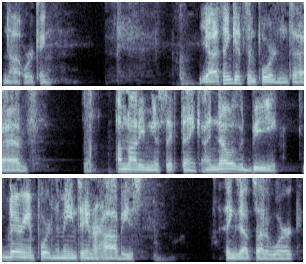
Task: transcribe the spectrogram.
not working. Yeah, I think it's important to have. I'm not even going to say think. I know it would be very important to maintain our hobbies, things outside of work.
